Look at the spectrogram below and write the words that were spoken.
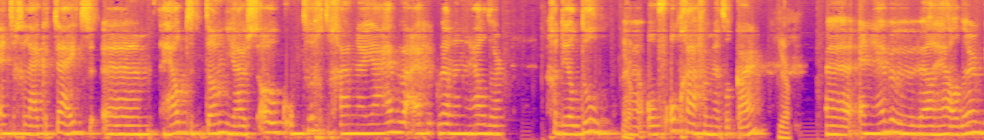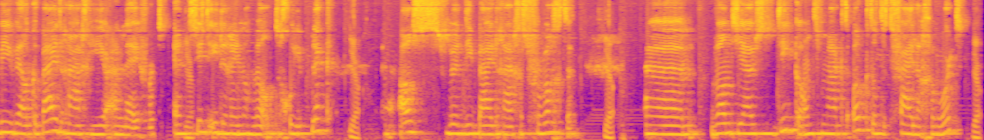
En tegelijkertijd uh, helpt het dan juist ook om terug te gaan naar, ja, hebben we eigenlijk wel een helder gedeeld doel ja. uh, of opgave met elkaar? Ja. Uh, en hebben we wel helder wie welke bijdrage hier aan levert? En Ja. zit iedereen nog wel op de goede plek Ja. als we die bijdragers verwachten? Ja. Ehm, want juist die kant maakt ook dat het veiliger wordt Ja.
